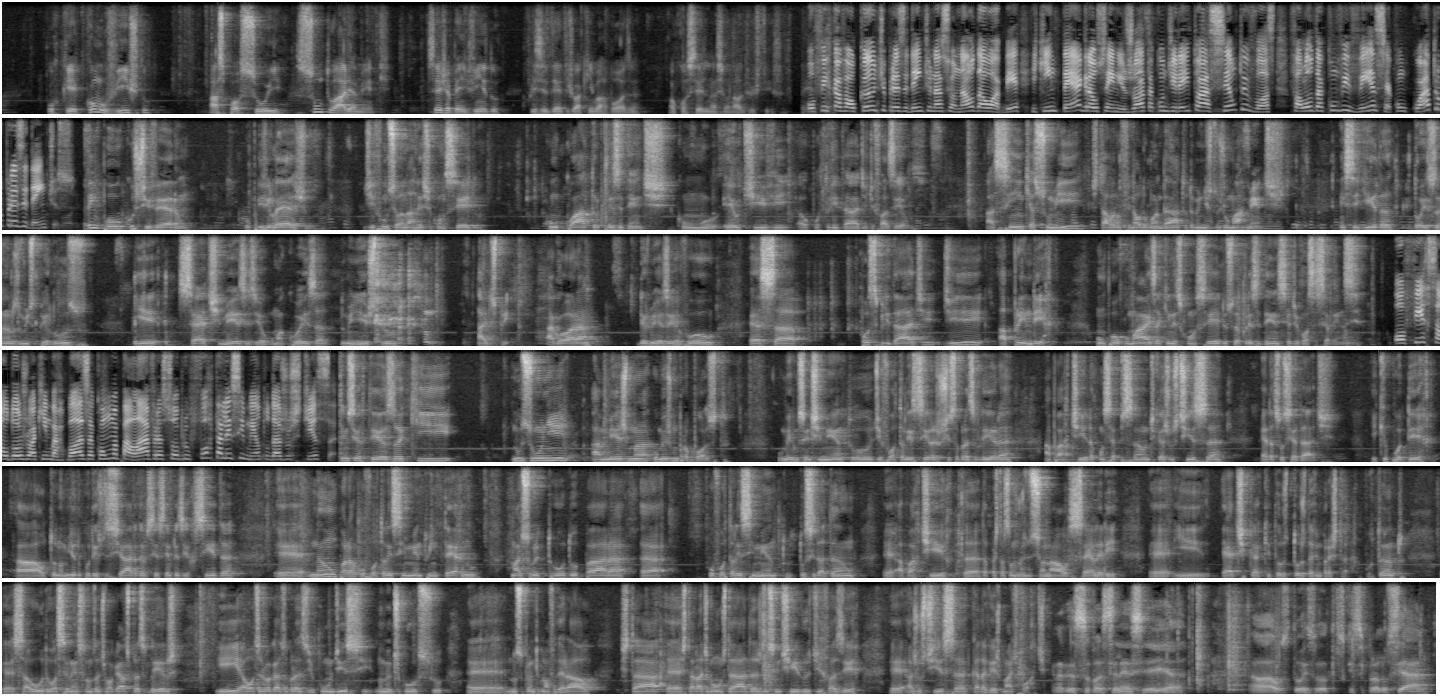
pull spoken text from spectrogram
porque, como visto, as possui suntuariamente. Seja bem-vindo, presidente Joaquim Barbosa, ao Conselho Nacional de Justiça. Ofir Cavalcante, presidente nacional da OAB e que integra o CNJ com direito a assento e voz, falou da convivência com quatro presidentes. Bem poucos tiveram o privilégio de funcionar neste conselho com quatro presidentes, como eu tive a oportunidade de fazê-lo. Assim que assumi, estava no final do mandato do ministro Gilmar Mendes. Em seguida, dois anos do ministro Peluso, e sete meses e alguma coisa do ministro Aires Brito. Agora, Deus me reservou essa possibilidade de aprender um pouco mais aqui nesse conselho sobre a presidência de Vossa Excelência. Ofir saudou Joaquim Barbosa com uma palavra sobre o fortalecimento da justiça. Tenho certeza que nos une a mesma, o mesmo propósito, o mesmo sentimento de fortalecer a justiça brasileira a partir da concepção de que a justiça é da sociedade e que o poder, a autonomia do Poder Judiciário deve ser sempre exercida é, não para o fortalecimento interno, mas, sobretudo, para é, o fortalecimento do cidadão é, a partir da, da, prestação jurisdicional célere é, e ética que todos, todos devem prestar. Portanto, é, saúdo Vossa Excelência dos advogados brasileiros e a outros advogados do Brasil. Como disse no meu discurso é, no Supremo Tribunal Federal, está, é, estará de mãos dadas no sentido de fazer é, a justiça cada vez mais forte. Agradeço Vossa Excelência e a, aos dois outros que se pronunciaram,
